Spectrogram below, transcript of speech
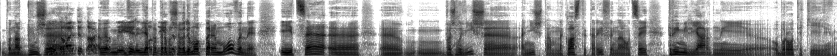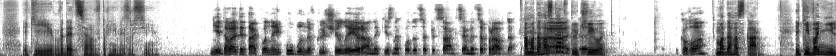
вона дуже Ну, давайте так, Е, вони- я перепрошую, ведемо перемовини, і це е, е, важливіше аніж там накласти тарифи на оцей 3 мільярдний е, оборот, який, який ведеться в торгівлі з Росією. Ні, давайте так. Вони і Кубу не включили, і Іран, який знаходиться під санкціями. Це правда. А Мадагаскар А, е, включили. Кого? Мадагаскар, який ваніль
